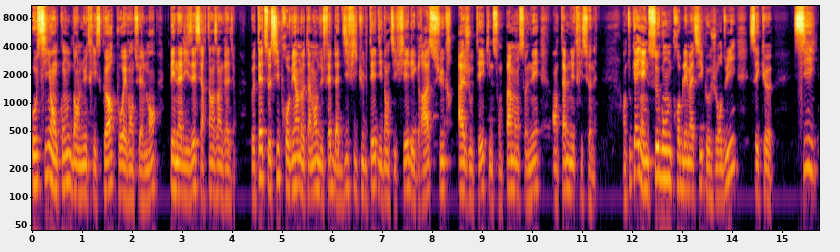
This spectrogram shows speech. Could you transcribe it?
aussi en compte dans le Nutri-Score pour éventuellement pénaliser certains ingrédients. Peut-être ceci provient notamment du fait de la difficulté d'identifier les gras, sucres ajoutés qui ne sont pas mentionnés en table nutritionnelle. En tout cas, il y a une seconde problématique aujourd'hui, c'est que si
